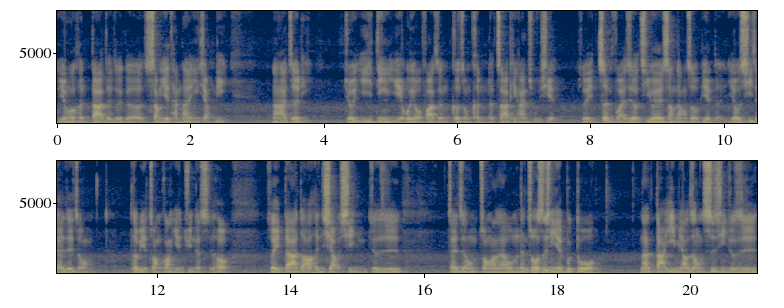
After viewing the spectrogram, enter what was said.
拥有很大的这个商业谈判影响力。那他这里就一定也会有发生各种可能的诈骗案出现，所以政府还是有机会上当受骗的，尤其在这种特别状况严峻的时候，所以大家都要很小心。就是在这种状况下，我们能做的事情也不多。那打疫苗这种事情，就是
